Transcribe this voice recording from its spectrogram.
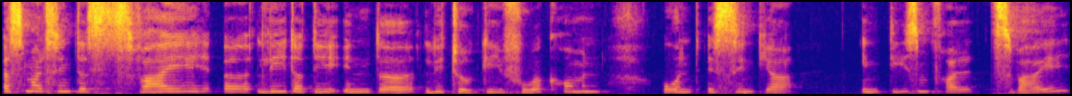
Erstmal sind es zwei äh, Lieder, die in der Liturgie vorkommen und es sind ja in diesem Fall zwei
